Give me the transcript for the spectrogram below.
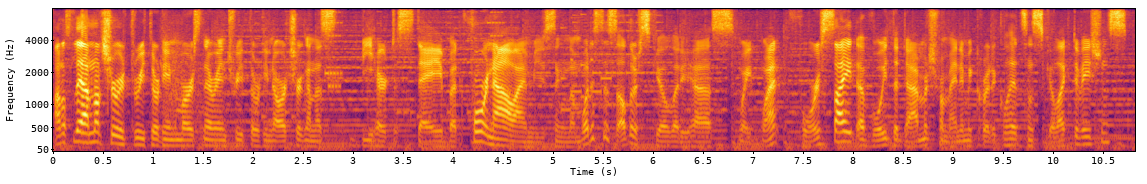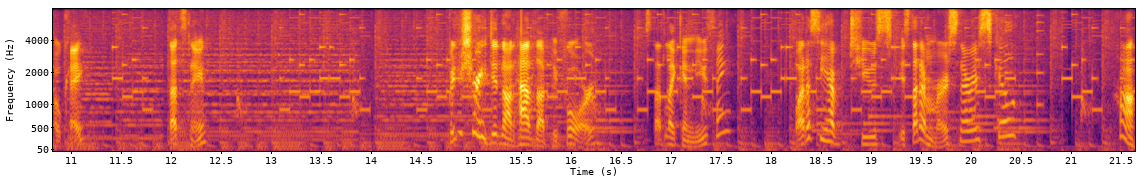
Honestly, I'm not sure 313 Mercenary and 313 Archer are gonna be here to stay, but for now I'm using them. What is this other skill that he has? Wait, what? Foresight? Avoid the damage from enemy critical hits and skill activations? Okay. That's new. Pretty sure he did not have that before. Is that like a new thing? Why does he have two... Is that a mercenary skill? Huh.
